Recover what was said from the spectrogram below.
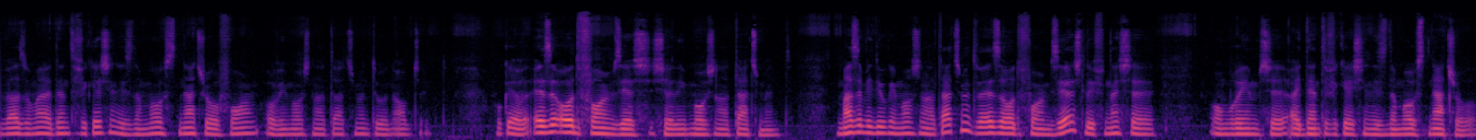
ואז הוא אומר, identification is the most natural form of emotional attachment to an object. אוקיי, okay, איזה עוד forms יש של emotional attachment? מה זה בדיוק emotional attachment ואיזה עוד forms יש לפני שאומרים ש-identification is the most natural.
